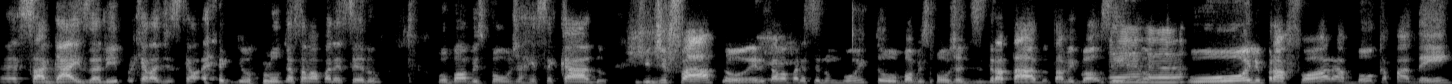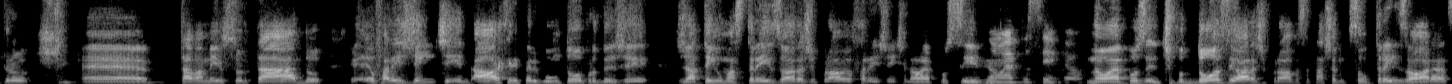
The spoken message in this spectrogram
é, sagaz ali, porque ela disse que, ela- que o Lucas estava parecendo o Bob Esponja ressecado. E de fato, ele estava parecendo muito o Bob Esponja desidratado, tava igualzinho. Aham. O olho para fora, a boca para dentro, é, tava meio surtado. Eu falei, gente, a hora que ele perguntou pro DG, já tem umas três horas de prova, eu falei, gente, não é possível. Não é possível. Não é possível. Tipo, 12 horas de prova, você tá achando que são três horas?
